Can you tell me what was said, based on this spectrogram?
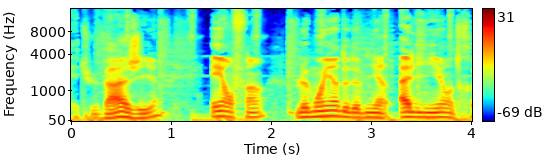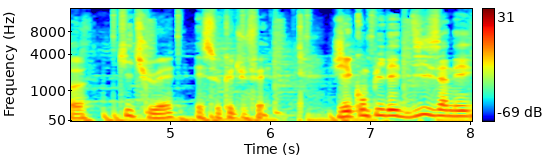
et tu vas agir. Et enfin, le moyen de devenir aligné entre qui tu es et ce que tu fais. J'ai compilé 10 années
